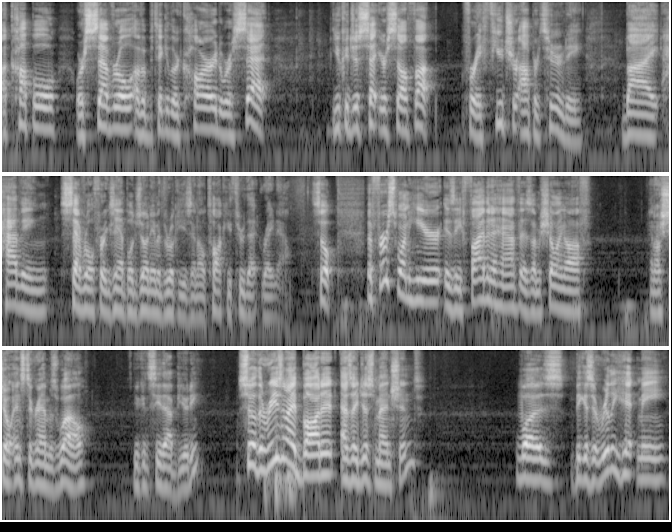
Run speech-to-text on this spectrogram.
a couple or several of a particular card or a set, you could just set yourself up for a future opportunity by having several, for example, Joe Namath rookies, and I'll talk you through that right now. So the first one here is a five and a half as I'm showing off, and I'll show Instagram as well. You can see that beauty. So the reason I bought it, as I just mentioned, was because it really hit me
